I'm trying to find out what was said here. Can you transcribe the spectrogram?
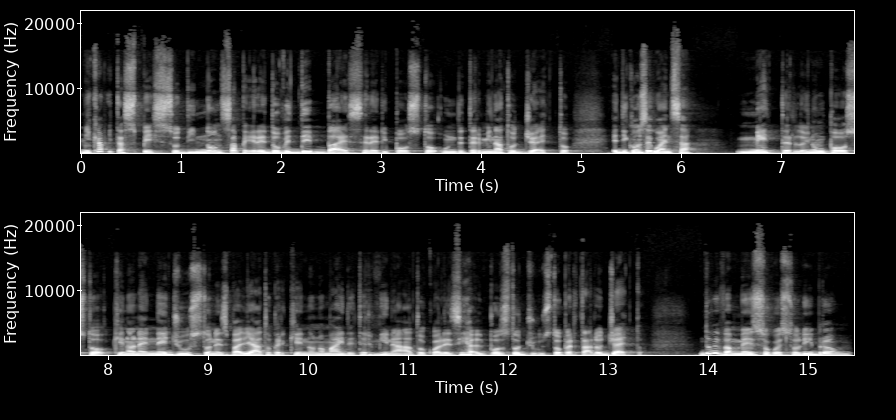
Mi capita spesso di non sapere dove debba essere riposto un determinato oggetto e di conseguenza metterlo in un posto che non è né giusto né sbagliato perché non ho mai determinato quale sia il posto giusto per tale oggetto. Dove va messo questo libro?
